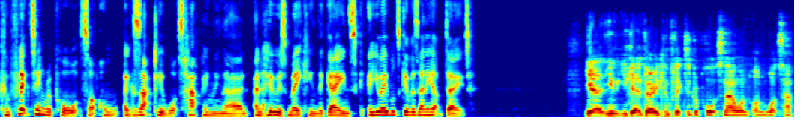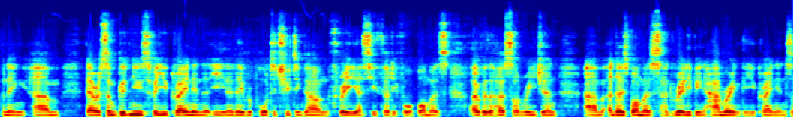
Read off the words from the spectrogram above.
conflicting reports on, on exactly what's happening there and, and who is making the gains. Are you able to give us any update? Yeah, you, you get very conflicted reports now on, on what's happening. Um, there are some good news for Ukraine in that you know they reported shooting down three Su-34 bombers over the Kherson region, um, and those bombers had really been hammering the Ukrainians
